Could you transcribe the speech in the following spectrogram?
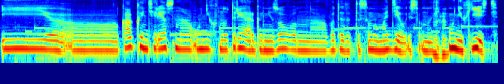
и э, как, интересно, у них внутри организован вот этот СММ-отдел, если он угу. у них есть?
